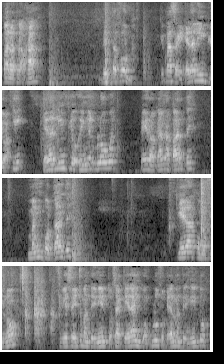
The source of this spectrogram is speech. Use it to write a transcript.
para trabajar de esta forma. ¿Qué pasa? Que queda limpio aquí, queda limpio en el blower, pero acá en la parte más importante queda como si no se hubiese hecho mantenimiento, o sea, queda inconcluso, queda el mantenimiento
